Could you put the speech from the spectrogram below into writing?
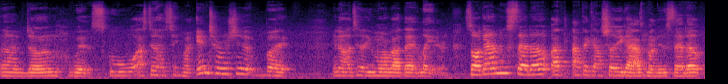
I'm done with school. I still have to take my internship, but you know, I'll tell you more about that later. So I got a new setup. I, I think I'll show you guys my new setup.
